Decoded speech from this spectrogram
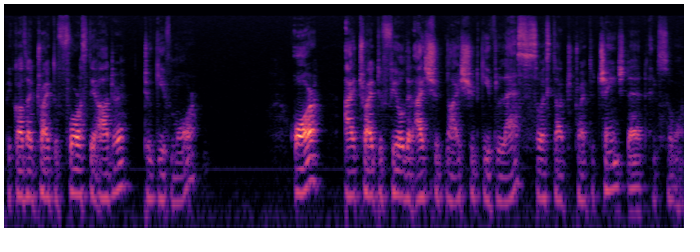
Because I try to force the other to give more or I try to feel that I should I should give less so I start to try to change that and so on.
